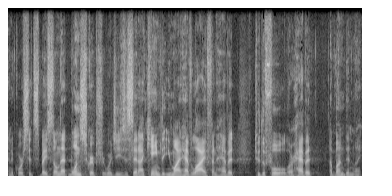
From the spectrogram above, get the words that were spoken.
And of course, it's based on that one scripture where Jesus said, I came that you might have life and have it to the full or have it abundantly.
